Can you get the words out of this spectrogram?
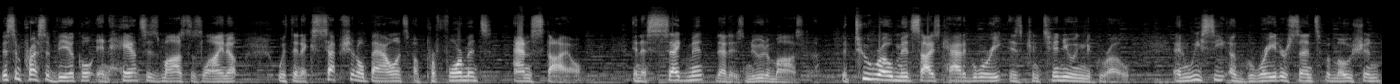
This impressive vehicle enhances Mazda's lineup with an exceptional balance of performance and style in a segment that is new to Mazda. The two-row midsize category is continuing to grow, and we see a greater sense of emotion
